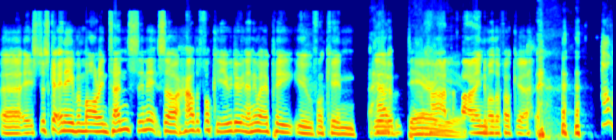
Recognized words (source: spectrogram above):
uh, it's just getting even more intense in it. So, how the fuck are you doing anyway, Pete? You fucking How you dare hard to you find motherfucker. How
